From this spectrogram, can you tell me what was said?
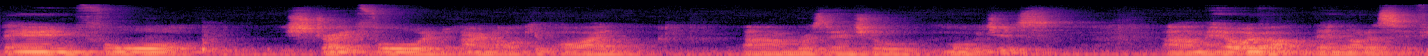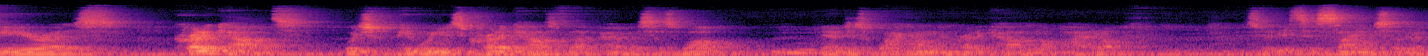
than for straightforward owner-occupied um, residential mortgages. Um, however, they're not as severe as credit cards, which people use credit cards for that purpose as well. You know, just whack on the credit card and not pay it off. So it's the same sort of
